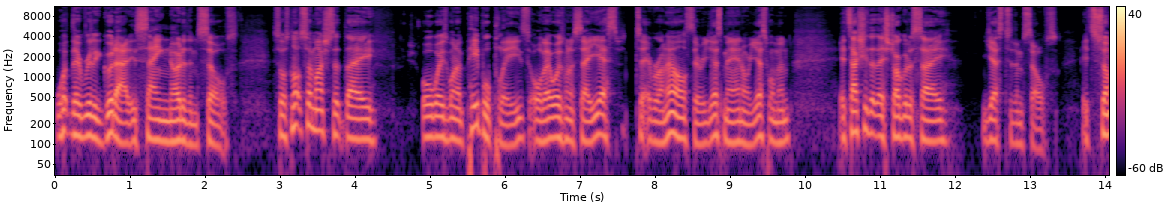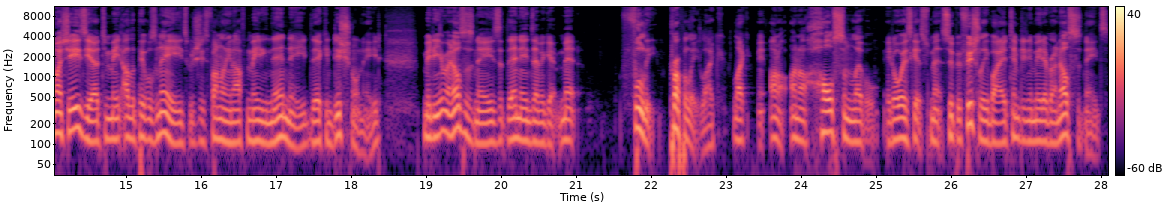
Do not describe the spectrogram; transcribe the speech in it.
what they're really good at is saying no to themselves. So it's not so much that they always want to people please or they always want to say yes to everyone else, they're a yes man or a yes woman. It's actually that they struggle to say yes to themselves. It's so much easier to meet other people's needs, which is funnily enough meeting their need, their conditional need, meeting everyone else's needs that their needs never get met fully, properly, like like eh, on a, on a wholesome level. It always gets met superficially by attempting to meet everyone else's needs.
